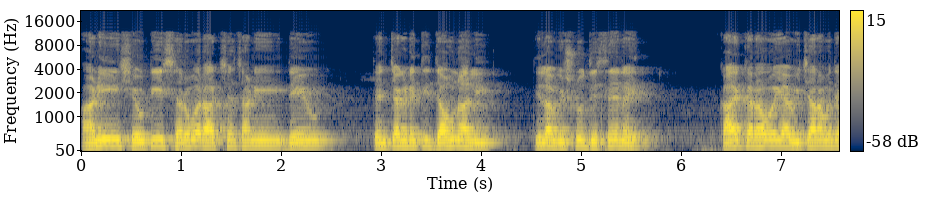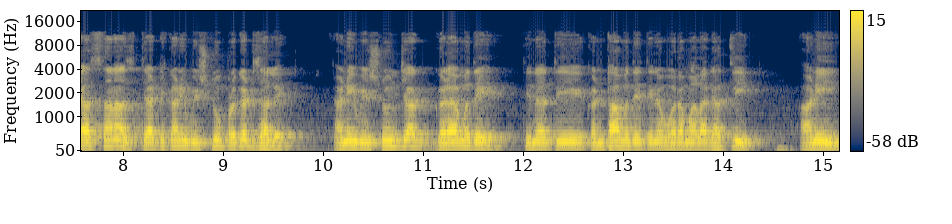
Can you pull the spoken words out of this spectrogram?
आणि शेवटी सर्व राक्षस आणि देव त्यांच्याकडे ती जाऊन आली. तिला विष्णू दिसले नाहीत. काय करावं या विचारामध्ये असतानाच त्या ठिकाणी विष्णू प्रकट झाले. आणि विष्णूंच्या गळ्यामध्ये तिनं ती कंठामध्ये तिनं वरमाला घातली आणि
